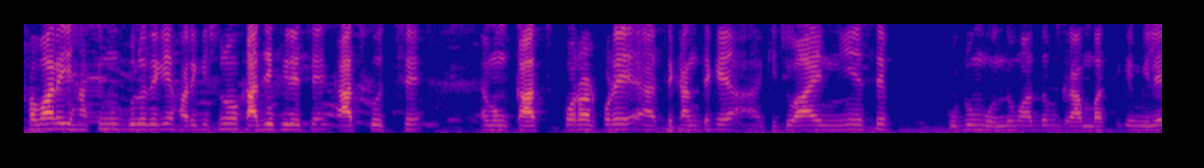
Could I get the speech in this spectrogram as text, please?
সবার এই হাসি মুখগুলো দেখে হরে হরেকৃষ্ণও কাজে ফিরেছে, কাজ করছে এবং কাজ করার পরে সেখান থেকে কিছু আয় নিয়ে এসে কুটুম বন্ধু বান্ধব গ্রামবাসীকে মিলে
